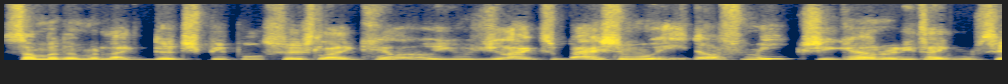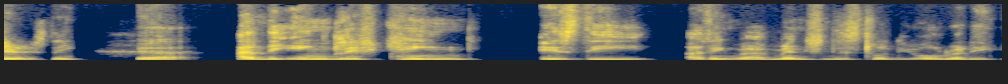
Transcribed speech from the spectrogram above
Some of them are like Dutch people, so it's like, "Hello, would you like to buy some weed off me?" Because you can't really take them seriously. Yeah. And the English king is the I think I've mentioned this already.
